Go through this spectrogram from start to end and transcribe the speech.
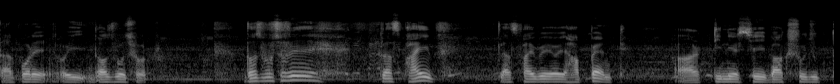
তারপরে ওই দশ বছর। দশ বছরে ক্লাস ফাইভ, ক্লাস ফাইভে ওই হাফ প্যান্ট আর টিনের সেই বাক্সযুক্ত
